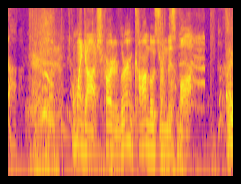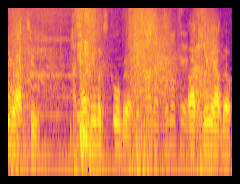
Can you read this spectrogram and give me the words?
Oh my gosh, Carter, learn combos from this bot. I want to. He looks cool, bro. Uh, hear me out, though.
